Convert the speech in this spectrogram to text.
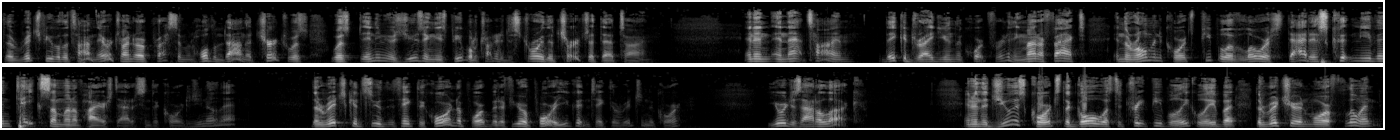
the rich people of the time, they were trying to oppress them and hold them down. The church was, was, the enemy was using these people to try to destroy the church at that time. And in, in that time, they could drag you in the court for anything. Matter of fact, in the Roman courts, people of lower status couldn't even take someone of higher status into court. Did you know that? The rich could sue, to take the poor into court, but if you were poor, you couldn't take the rich into court. You were just out of luck. And in the Jewish courts, the goal was to treat people equally, but the richer and more affluent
